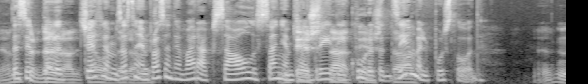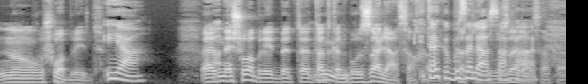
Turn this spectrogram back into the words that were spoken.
Ja, tas nu, ir 4 līdz 8% vairāk saules saņemt tajā brīdī, tā, kura tad ziemeļu puslode? Nu, šobrīd. Jā. Ne šobrīd, bet tad, kad mm. būs zaļā sahara. Tad, kad būs zaļā, sahara.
